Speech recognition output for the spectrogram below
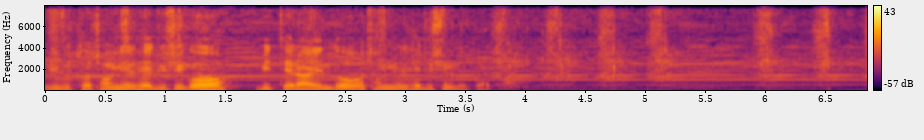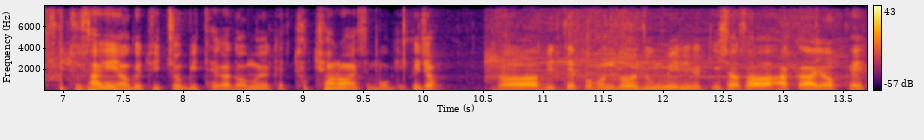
위부터 정리를 해 주시고 밑에 라인도 정리를 해 주시면 될 것 같아요. 이 두상의 여기 뒤쪽 밑에가 너무 이렇게 툭 튀어나와 있어요 목이 그죠? 그래서 밑에 부분도 6mm를 끼셔서 아까 옆에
